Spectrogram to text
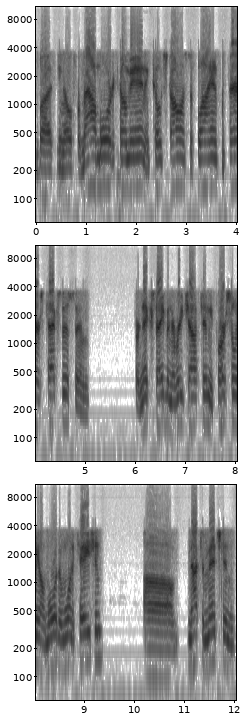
but you know, for Mal Moore to come in and Coach Stallings to fly in from Paris, Texas, and for Nick Saban to reach out to me personally on more than one occasion. Um, not to mention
